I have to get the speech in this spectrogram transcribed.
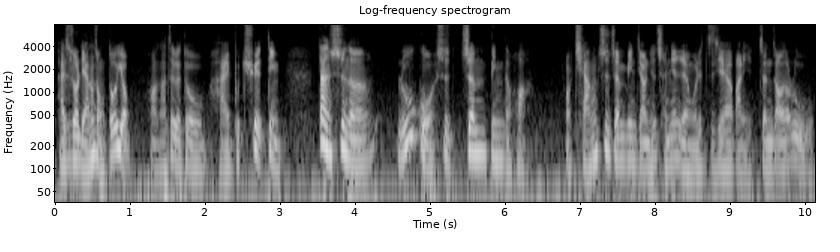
还是说两种都有？好，那这个都还不确定。但是呢，如果是征兵的话，哦，强制征兵，只要你是成年人，我就直接要把你征召到入伍。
